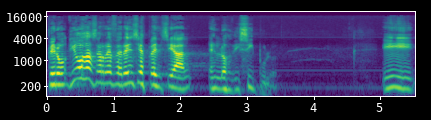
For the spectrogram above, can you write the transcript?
Pero Dios hace referencia especial en los discípulos. Y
